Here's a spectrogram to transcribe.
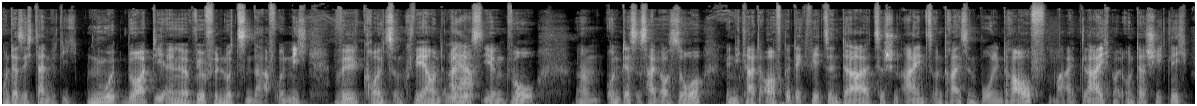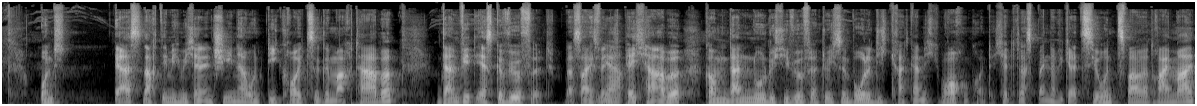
und dass ich dann wirklich nur dort die äh, Würfel nutzen darf und nicht wild kreuz und quer und Ja. alles irgendwo. Ähm, und das ist halt auch so, wenn die Karte aufgedeckt wird, sind da zwischen 1 und 3 Symbolen drauf, mal gleich, mal unterschiedlich. Und erst nachdem ich mich dann entschieden habe und die Kreuze gemacht habe, dann wird erst gewürfelt. Das heißt, wenn Ja. ich Pech habe, kommen dann nur durch die Würfel natürlich Symbole, die ich gerade gar nicht gebrauchen konnte. Ich hatte das bei Navigation zwei oder dreimal,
